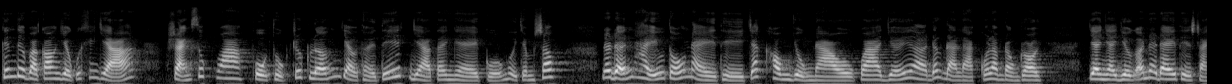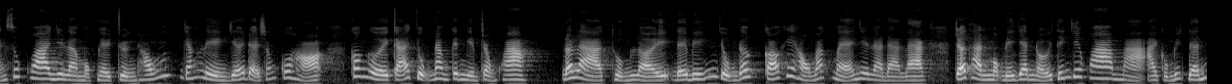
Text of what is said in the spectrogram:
Kính thưa bà con và quý khán giả, sản xuất hoa phụ thuộc rất lớn vào thời tiết và tay nghề của người chăm sóc. Nói đến hai yếu tố này thì chắc không dùng nào qua với à, đất Đà Lạt của Lâm Đồng rồi. Và nhà vườn ở nơi đây thì sản xuất hoa như là một nghề truyền thống gắn liền với đời sống của họ. Có người cả chục năm kinh nghiệm trồng hoa. Đó là thuận lợi để biến vùng đất có khí hậu mát mẻ như là Đà Lạt trở thành một địa danh nổi tiếng với hoa mà ai cũng biết đến.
